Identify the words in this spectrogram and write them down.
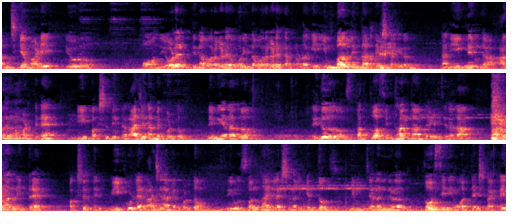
ಹಂಚಿಕೆ ಮಾಡಿ ಇವರು ಒಂದು ಏಳೆಂಟು ದಿನ ಹೊರಗಡೆ, ಊರಿಂದ ಹೊರಗಡೆ ಕರ್ಕೊಂಡೋಗಿ ಅಂತೇಳಿ ಆಗಿರೋದು ನಾನು ಈಗ ನಿಮ್ಗೆ ಆಗ್ರಹ ಮಾಡ್ತೇನೆ, ಈ ಪಕ್ಷದಿಂದ ರಾಜೀನಾಮೆ ಕೊಟ್ಟು ನಿಮ್ಗೆ ಏನಾದ್ರು ಇದು ತತ್ವ ಸಿದ್ಧಾಂತ ಅಂತ ಹೇಳ್ತೀರಲ್ಲ ಏನಾದ್ರು ಇದ್ರೆ ಪಕ್ಷದ ಈ ಕೂಡಲೇ ರಾಜೀನಾಮೆ ಕೊಟ್ಟು ನೀವು ಸ್ವಂತ ಎಲೆಕ್ಷನ್ ಅಲ್ಲಿ ಗೆದ್ದು ನಿಮ್ಮ ಜನಗಳನ್ನು ತೋರಿಸಿ ನೀವು ಅಧ್ಯಕ್ಷರಾಗ್ರಿ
